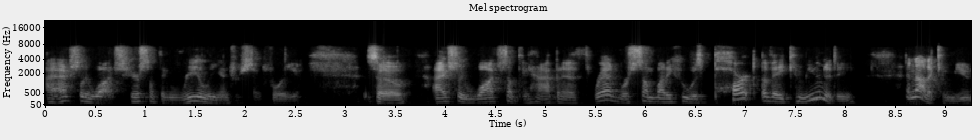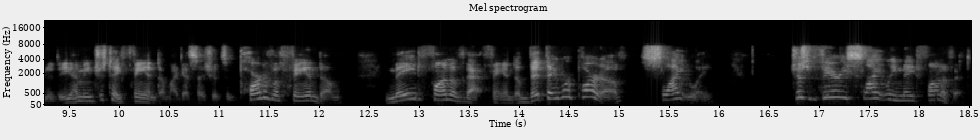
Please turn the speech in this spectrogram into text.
I actually watched, here's something really interesting for you. So I actually watched something happen in a thread where somebody who was part of a community and not a community, I mean, just a fandom, I guess I should say, part of a fandom made fun of that fandom that they were part of slightly, just very slightly made fun of it.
